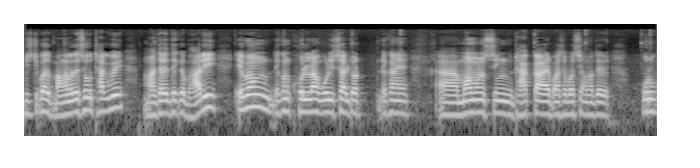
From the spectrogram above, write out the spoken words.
বৃষ্টিপাত বাংলাদেশেও থাকবে, মাঝারি থেকে ভারী। এবং দেখুন, খুলনা, বরিশাল, চট এখানে ময়মনসিংহ, ঢাকা, এর পাশাপাশি আমাদের পূর্ব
